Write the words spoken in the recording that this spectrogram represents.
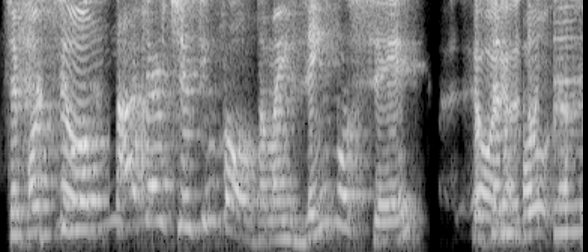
Você pode se lotar de artista em volta, mas em você, você Olha, não pode. Não,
